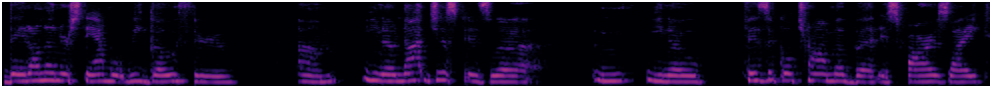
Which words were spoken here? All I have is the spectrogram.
They don't understand what we go through um, you know, not just as a, you know, physical trauma, but as far as like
